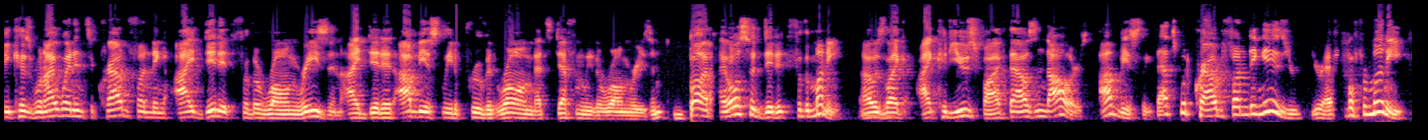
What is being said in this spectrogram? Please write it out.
Because when I went into crowdfunding, I did it for the wrong reason. I did it obviously to prove it wrong. That's definitely the wrong reason. But I also did it for the money. I was like, I could use five thousand dollars. Obviously, that's what crowdfunding is. You're you're asking for money.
